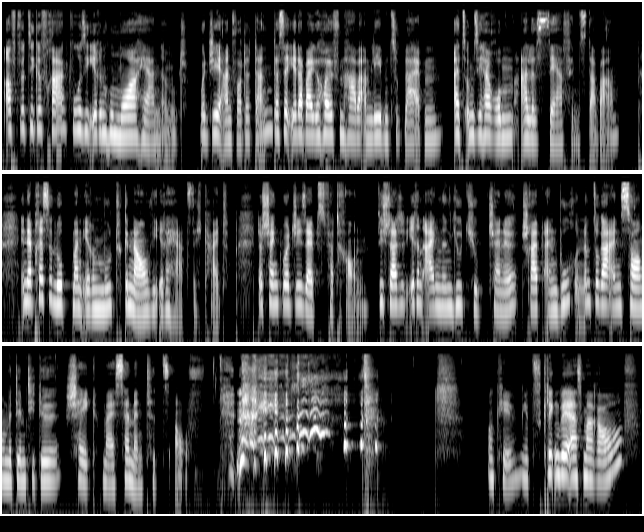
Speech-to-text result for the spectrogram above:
Oft wird sie gefragt, wo sie ihren Humor hernimmt. Roger antwortet dann, dass er ihr dabei geholfen habe, am Leben zu bleiben, als um sie herum alles sehr finster war. In der Presse lobt man ihren Mut genau wie ihre Herzlichkeit. Das schenkt Roger Selbstvertrauen. Sie startet ihren eigenen YouTube-Channel, schreibt ein Buch und nimmt sogar einen Song mit dem Titel Shake My Cement Tits auf. Nein! okay, jetzt klicken wir erstmal rauf.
